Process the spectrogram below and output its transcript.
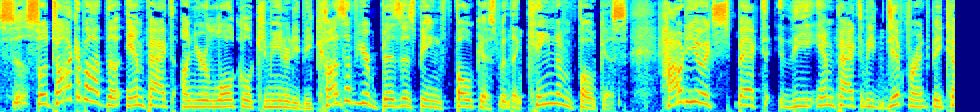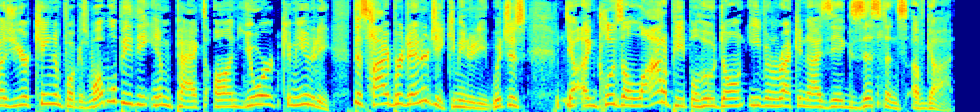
So, so, talk about the impact on your local community because of your business being focused with a kingdom focus. How do you expect the impact to be different because you're kingdom focused? What will be the impact on your community, this hybrid energy community, which is you know, includes a lot of people who don't even recognize the existence of God?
